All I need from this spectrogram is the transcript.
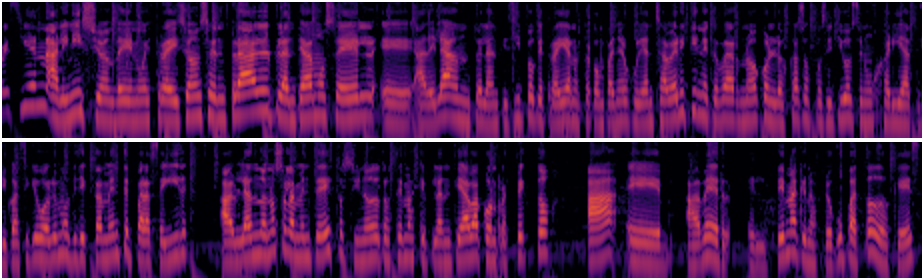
Recién al inicio de nuestra edición central planteamos el eh, adelanto, el anticipo que traía nuestro compañero Julián Chaver y tiene que ver ¿no? con los casos positivos en un geriátrico. Así que volvemos directamente para seguir hablando no solamente de esto, sino de otros temas que planteaba con respecto a, eh, a ver, el tema que nos preocupa a todos, que es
